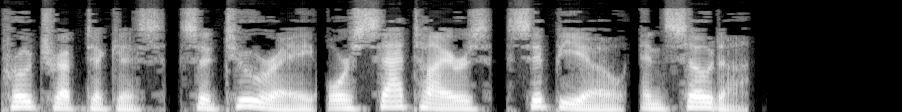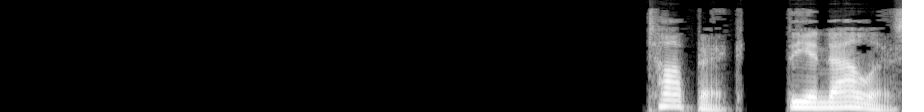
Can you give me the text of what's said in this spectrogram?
Protrepticus, Saturae or Satires, Scipio, and Sota. The Annales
